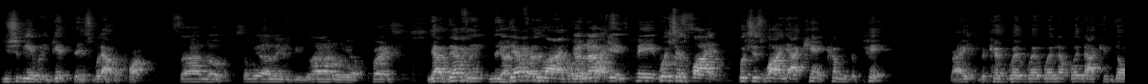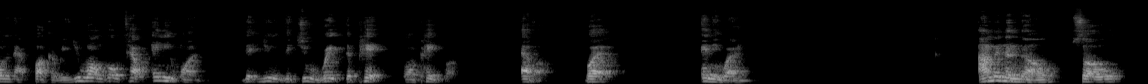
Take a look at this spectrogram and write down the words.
You should be able to get this without a problem. So I know some of y'all niggas be lying on your prices. Y'all definitely Y'all- definitely lying on You're not prices. getting paid, which is why which is why y'all can't come to the pit, right? Because we're, we're, we're, not, we're not condoning that fuckery. You won't go tell anyone that you that you raped the pit on paper, anyway, I'm in the know, so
